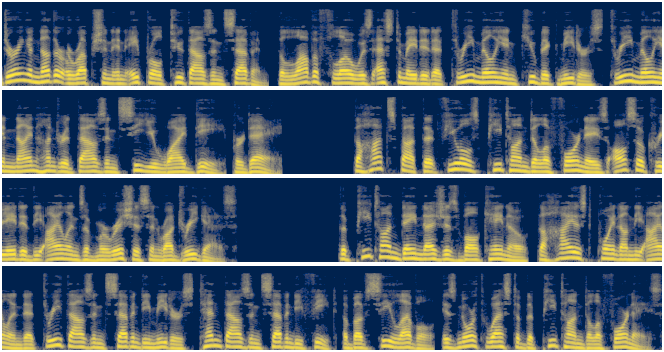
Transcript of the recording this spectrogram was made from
During another eruption in April 2007, the lava flow was estimated at 3 million cubic meters, 3,900,000 CUYD per day. The hotspot that fuels Piton de la Fournaise also created the islands of Mauritius and Rodrigues. The Piton des Neiges volcano, the highest point on the island at 3070 meters (10070 feet) above sea level, is northwest of the Piton de la Fournaise.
